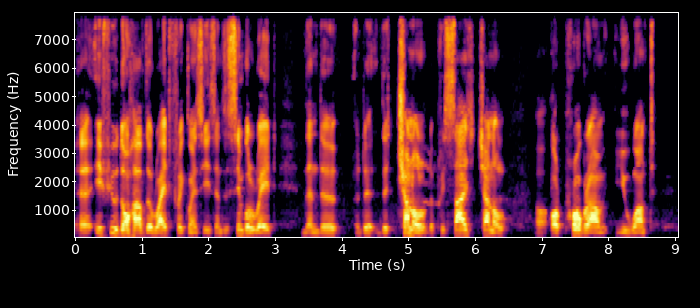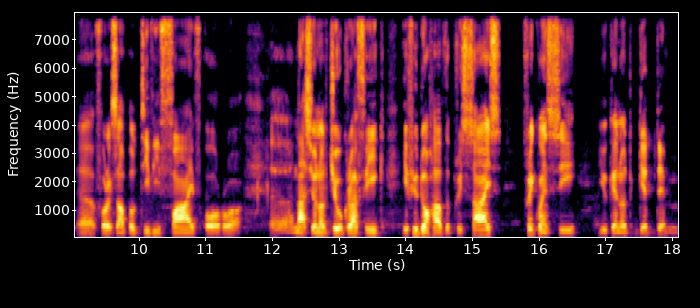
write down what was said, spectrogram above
Uh, if you don't have the right frequencies and the symbol rate, then the, the, the channel, the precise channel uh, or program you want, uh, for example, TV5 or uh, National Geographic, if you don't have the precise frequency, you cannot get them.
